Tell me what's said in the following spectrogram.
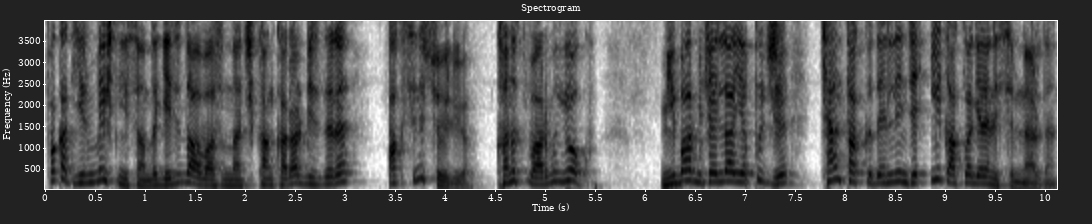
Fakat 25 Nisan'da Gezi davasından çıkan karar bizlere aksini söylüyor. Kanıt var mı? Yok. Mimar Mücella Yapıcı kent hakkı denilince ilk akla gelen isimlerden.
